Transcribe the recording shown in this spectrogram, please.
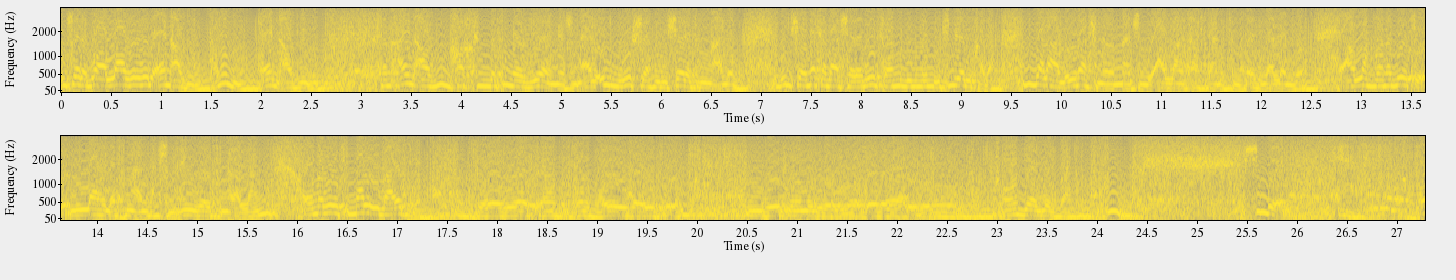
bir kere bu Allah Azze ve en azim tamam mı? en azim sen en azim hakkındaki mevzuya oynuyorsun el ilmi yuşrafu bir şerefin ma'lum bir şey ne kadar şerefliyse onu bilmenin için de bu kadar. Güzel abi uğraşmıyorum ben şimdi Allah'ın kaç tanesi var ezberlemiyorum. E Allah bana diyor ki Lillahil esma'il husna en güzel isimler Allah'ın. Ona bu isimlerle ibadet edin. Onu göreceğiz zaten şimdi o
